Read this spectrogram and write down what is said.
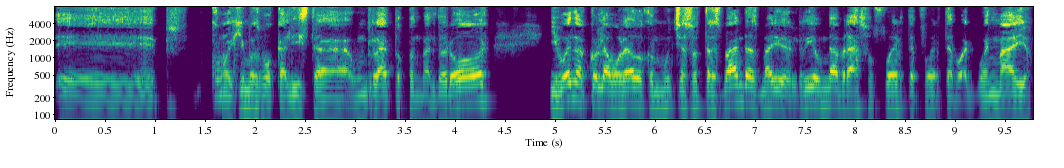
eh, pues, como dijimos, vocalista un rato con Maldoror, y bueno, ha colaborado con muchas otras bandas. Mario del Río, un abrazo fuerte, fuerte al buen Mario.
